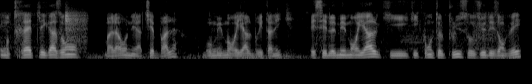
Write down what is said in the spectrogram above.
on traite les gazons. Ben, là, on est à Thiepval, au mémorial britannique. Et c'est le mémorial qui, qui, compte le plus aux yeux des Anglais.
